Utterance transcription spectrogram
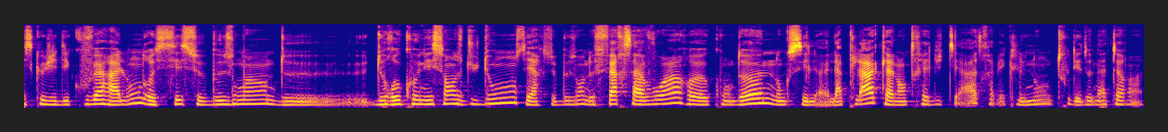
ce que j'ai découvert à Londres, c'est ce besoin de, de reconnaissance du don, c'est-à-dire ce besoin de faire savoir euh, qu'on donne. Donc c'est la, plaque à l'entrée du théâtre avec le nom de tous les donateurs hein,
